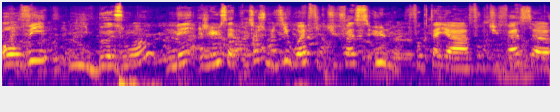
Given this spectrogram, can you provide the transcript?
envie ni besoin, mais j'ai eu cette pression, je me dis ouais faut que tu fasses une, faut que, ailles à, faut que tu fasses euh,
